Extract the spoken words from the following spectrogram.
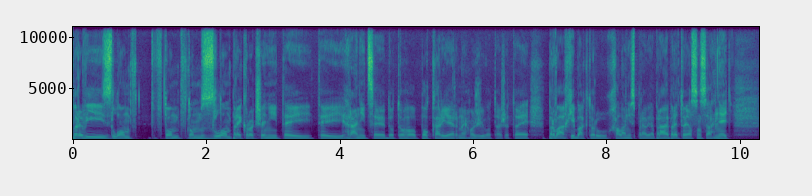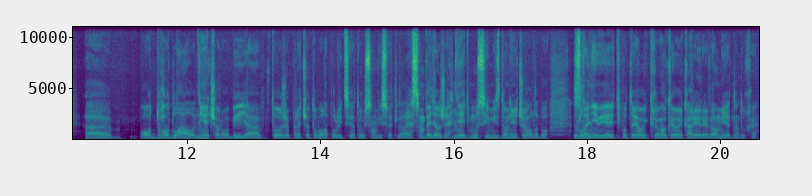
prvý zlom v, v, tom, v tom zlom prekročení tej, tej hranice do toho pokariérneho života. Že to je prvá chyba, ktorú chalani spravia. Práve preto ja som sa hneď uh, odhodlal niečo robiť a to, že prečo to bola policia, to už som vysvetlil. Ja som vedel, že hneď musím ísť do niečoho, lebo zlenivieť po tej hokejovej kariére je veľmi jednoduché.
